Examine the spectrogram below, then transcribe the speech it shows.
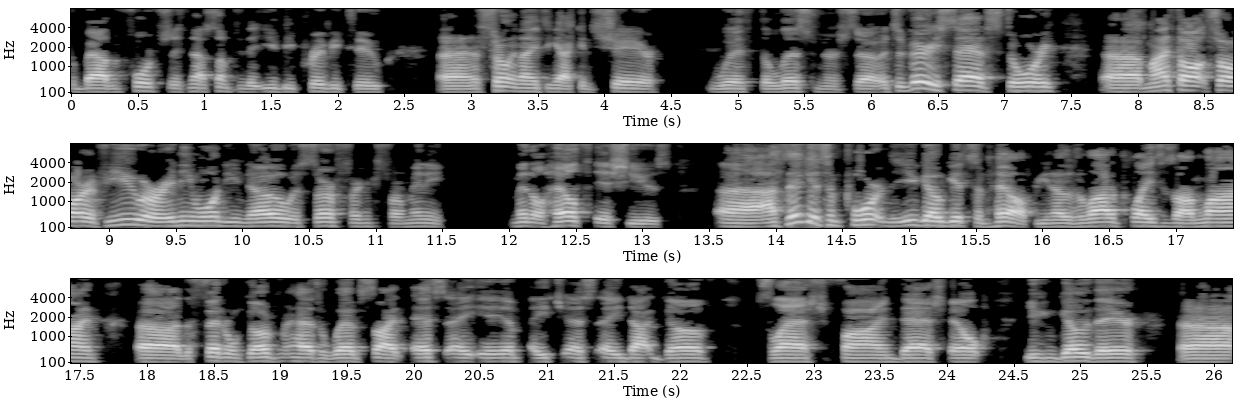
about. Unfortunately, it's not something that you'd be privy to. Uh, certainly not anything I can share with the listeners. So it's a very sad story. Uh, my thoughts are if you or anyone you know is suffering from any mental health issues, uh, I think it's important that you go get some help. You know, there's a lot of places online. Uh, the federal government has a website, samhsa.gov slash find dash help. You can go there. Uh,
